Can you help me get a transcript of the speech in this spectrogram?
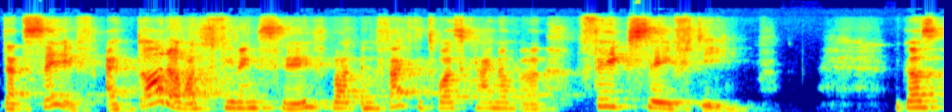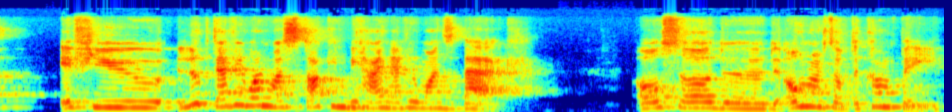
that safe. I thought I was feeling safe, but in fact, it was kind of a fake safety. Because if you looked, everyone was talking behind everyone's back also the, the owners of the company,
